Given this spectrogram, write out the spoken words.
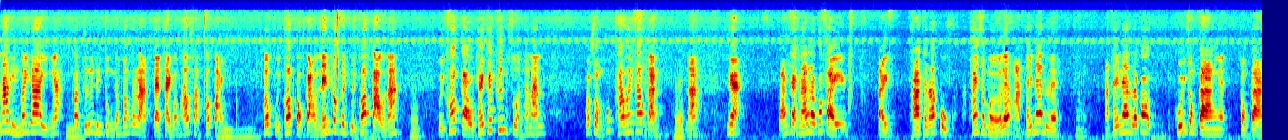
หน้าดินไม่ได้อย่างเงี้ย อืม ก็ซื้อดินถุงตามท้องตลาดแต่ใส่มะพร้าวสับเข้าไปอืม เพิ่มปุ๋ยคอกเก่าๆเน้นต้องเป็นปุ๋ยคอกเก่านะครับปุ๋ยคอกเก่าใช้แค่ครึ่งส่วนเท่านั้นผสมคลุกเคล้าให้เข้ากันครับ นะเนี่ย หลังจากนั้นเราก็ใส่ใส่ภาชนะปลูกให้เสมอเลยอัดให้แน่นเลยอัดให้แน่นแล้วก็ คุยตรงกลางเนี่ยตรงกลาง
